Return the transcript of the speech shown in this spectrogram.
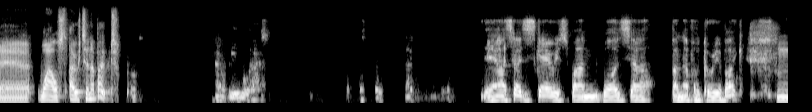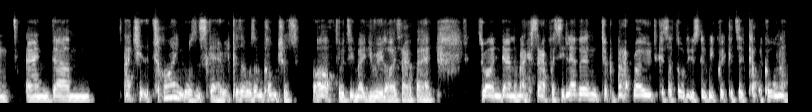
uh, whilst out and about? Yeah, I suppose the scariest one was, uh, fun enough, on a courier bike. Mm. And um, actually, at the time, it wasn't scary because I was unconscious. But afterwards, it made you realise how bad. So riding down the of Southwest 11, took a back road because I thought it was going to be quicker to cut the corner.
